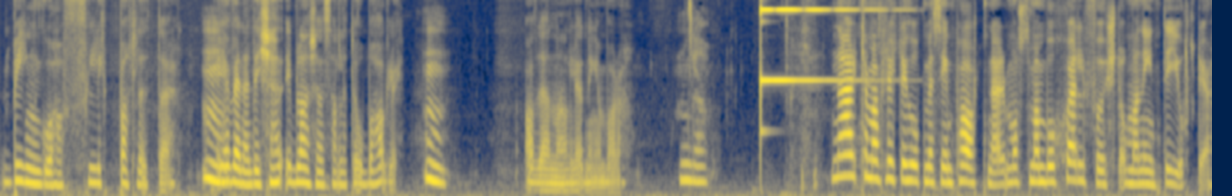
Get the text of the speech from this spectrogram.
Bingo har flippat lite. Mm. Jag vet inte, det kän- ibland känns han lite obehaglig. Mm. Av den anledningen bara. Ja. När kan man flytta ihop med sin partner? Måste man bo själv först om man inte gjort det?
